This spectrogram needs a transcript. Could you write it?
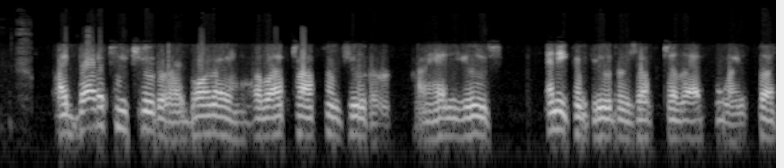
I bought a computer. I bought a, a laptop computer. I hadn't used any computers up to that point, but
